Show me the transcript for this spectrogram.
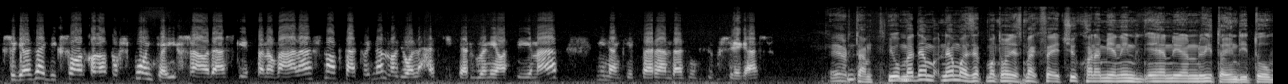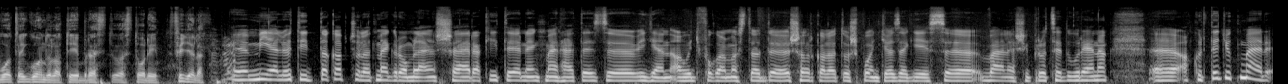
és ugye az egyik sarkalatos pontja is ráadásképpen a vállásnak, tehát hogy nem nagyon lehet kikerülni a témát, mindenképpen rendezni szükséges. Értem. Jó, mert nem, nem azért mondtam, hogy ezt megfejtsük, hanem ilyen, ilyen, ilyen vitaindító volt, vagy gondolatébresztő a sztori. Figyelek. Mielőtt itt a kapcsolat megromlására kitérnénk, mert hát ez igen, ahogy fogalmaztad, sarkalatos pontja az egész vállási procedúrának, akkor tegyük már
